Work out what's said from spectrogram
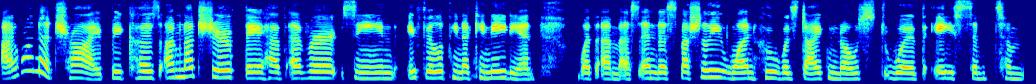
I want to try because I'm not sure if they have ever seen a Filipino Canadian with MS and especially one who was diagnosed with asymptom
